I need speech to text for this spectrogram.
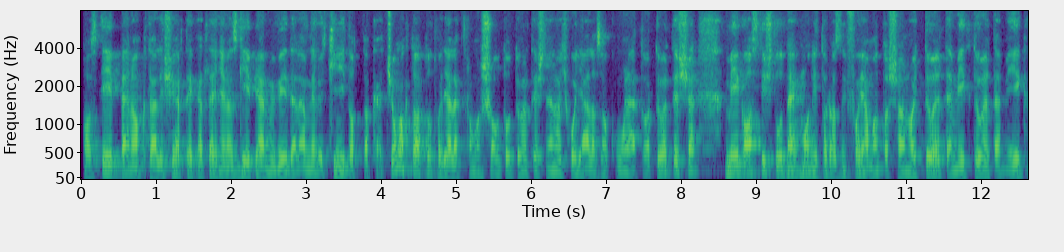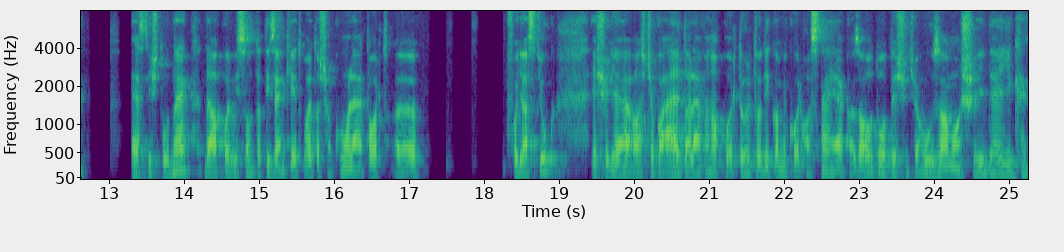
az éppen aktuális értéket, legyen az gépjárművédelemnél, hogy kinyitottak egy csomagtartót, vagy elektromos autótöltésnél, hogy hogy áll az akkumulátor töltése. Még azt is tudnánk monitorozni folyamatosan, hogy tölte még, tölte még, ezt is tudnánk, de akkor viszont a 12 voltos akkumulátort ö, fogyasztjuk, és ugye az csak általában akkor töltődik, amikor használják az autót, és hogyha húzamos ideig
